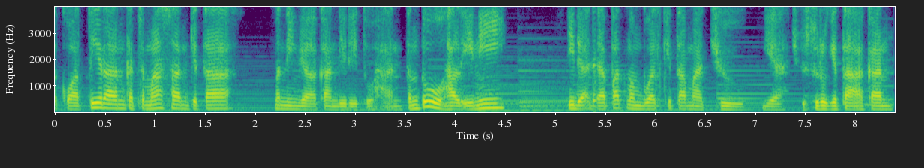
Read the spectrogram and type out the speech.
kekhawatiran, kecemasan, kita meninggalkan diri Tuhan. Tentu hal ini tidak dapat membuat kita maju, ya. Justru kita akan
